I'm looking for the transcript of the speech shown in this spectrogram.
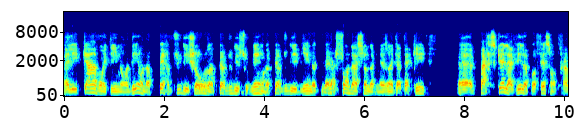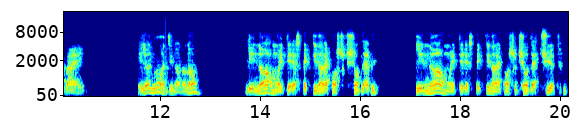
euh, les caves ont été inondées, on a perdu des choses, on a perdu des souvenirs, on a perdu des biens, la fondation de notre maison est attaquée euh, parce que la ville n'a pas fait son travail. Et là, nous, on dit non, non, non. Les normes ont été respectées dans la construction de la rue. Les normes ont été respectées dans la construction de la tuyauterie.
